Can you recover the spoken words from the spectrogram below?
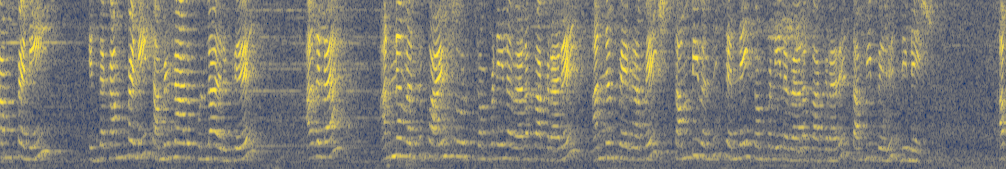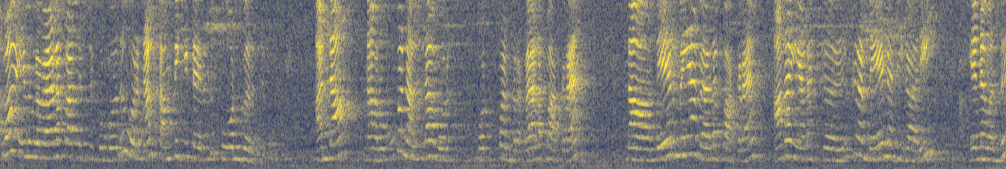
கம்பெனி இந்த கம்பெனி தமிழ்நாடு ஃபுல்லாக இருக்குது அதில் அண்ணன் வந்து கோயம்புத்தூர் கம்பெனியில் வேலை பார்க்குறாரு. அண்ணன் பேர் ரமேஷ். தம்பி வந்து சென்னை கம்பெனியில் வேலை பார்க்குறாரு. தம்பி பேர் தினேஷ். அப்போ இவங்க வேலை பார்த்துட்டு இருக்கும்போது ஒரு நாள் தம்பிக்கிட்ட இருந்து ஃபோன் வருது. அண்ணா நான் ரொம்ப நல்லா ஒர்க் ஒர்க் பண்ணுறேன் வேலை பார்க்குறேன். நான் நேர்மையாக வேலை பார்க்குறேன். ஆனால் எனக்கு இருக்கிற மேலதிகாரி என்னை வந்து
